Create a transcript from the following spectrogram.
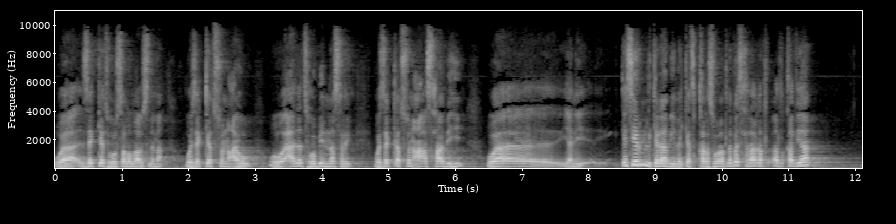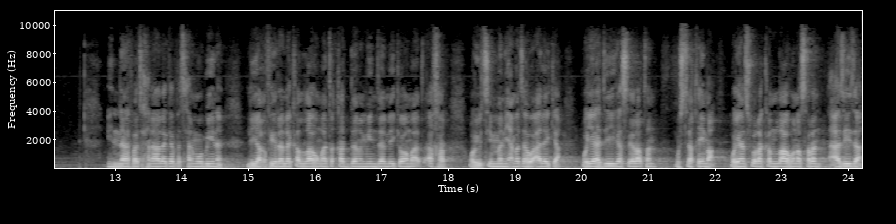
وزكته صلى الله عليه وسلم وزكت صنعه ووعدته بالنصر وزكت صنع أصحابه ويعني كثير من الكلام إذا كتقرأ سورة الفتح راه غتلقى فيها إنا فتحنا لك فتحا مبينا ليغفر لك الله ما تقدم من ذنبك وما تأخر ويتم نعمته عليك ويهديك صراطا مستقيما وينصرك الله نصرا عزيزا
